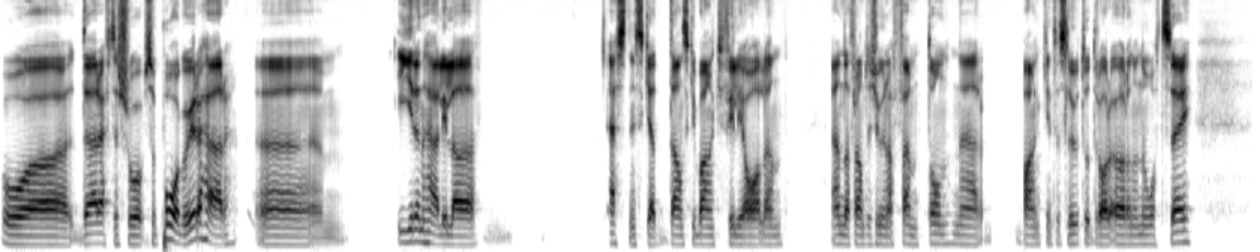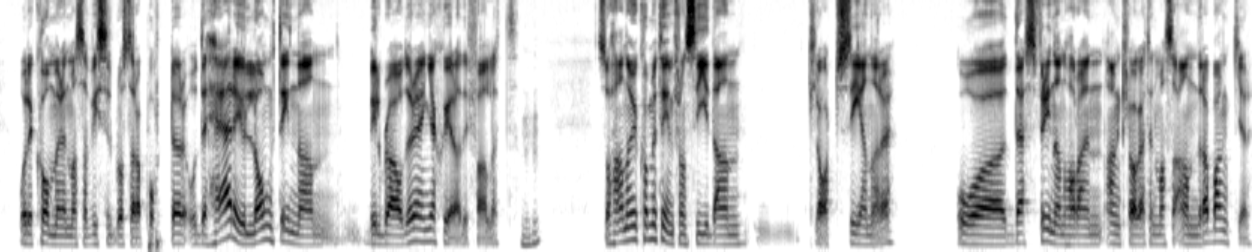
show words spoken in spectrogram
Och därefter så, så pågår ju det här eh, i den här lilla estniska Danske Bank-filialen ända fram till 2015 när banken till slut drar öronen åt sig och det kommer en massa visselblåsarrapporter och det här är ju långt innan Bill Browder är engagerad i fallet. Mm. Så han har ju kommit in från sidan klart senare och dessförinnan har han anklagat en massa andra banker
